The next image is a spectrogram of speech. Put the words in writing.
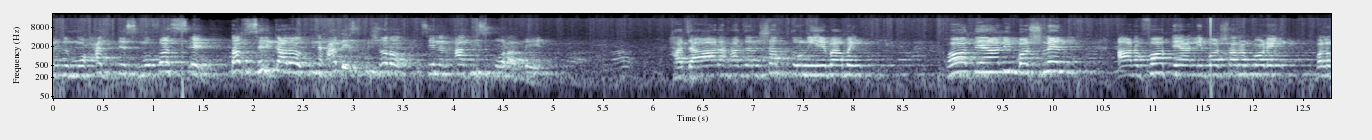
একজন মুহাদ্দিস, মুফাসসির, তাফসীর কারক, তিনি হাদিস বিশারদ ছিলেন হাদিস পড়াতেন। হাজার হাজার ছাত্র নিয়ে বাবে ফতে আলী বসলেন, আর ফতে আলী বসার পরে বলে,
